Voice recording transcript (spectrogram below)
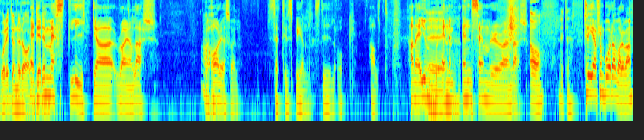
Går lite under radarn. är det det mest lika Ryan Lash jag Ja. har i SHL? Sett till spelstil och allt. Han är ju Eh. en, en sämre Ryan Lash. Ja, lite. Trea från båda var det va?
